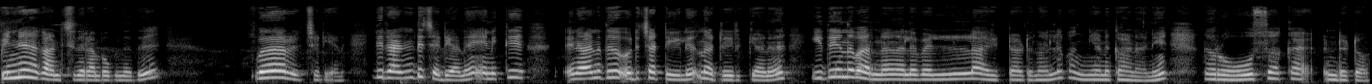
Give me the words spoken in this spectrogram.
പിന്നെ ഞാൻ കാണിച്ചു തരാൻ പോകുന്നത് വേറൊരു ചെടിയാണ്. ഇത് രണ്ട് ചെടിയാണ്. എനിക്ക് ഞാനിത് ഒരു ചട്ടിയിൽ നട്ടിരിക്കുകയാണ്. ഇത് എന്ന് പറഞ്ഞാൽ നല്ല വെള്ളമായിട്ടാട്ടോ നല്ല ഭംഗിയാണ് കാണാൻ. റോസൊക്കെ ഉണ്ട് കേട്ടോ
